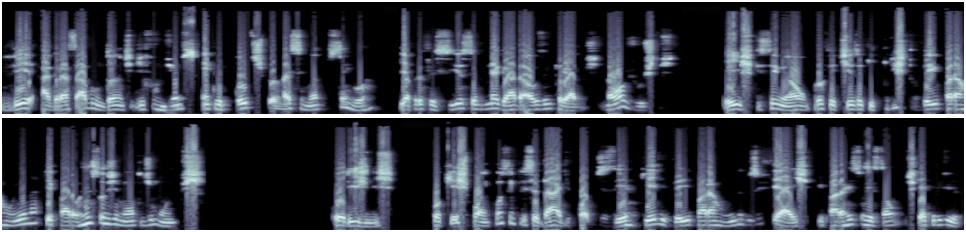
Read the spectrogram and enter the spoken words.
vê a graça abundante difundindo-se entre todos pelo nascimento do Senhor, e a profecia sendo negada aos incrédulos, não aos justos. Eis que Simeão profetiza que Cristo veio para a ruína e para o ressurgimento de muitos. Orígenes, o que expõe com simplicidade, pode dizer que ele veio para a ruína dos infiéis e para a ressurreição dos que acreditam.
